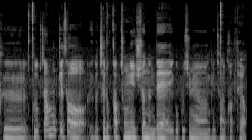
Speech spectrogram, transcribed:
그 구독자 한 분께서 이거 재료값 정리해 주셨는데 이거 보시면 괜찮을 것 같아요.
